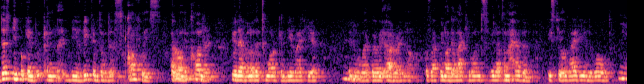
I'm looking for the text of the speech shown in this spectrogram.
these people can do, can be victims of these conflicts around the corner, you never know that tomorrow can be right here. You know, mm-hmm. like where we are right now. Because like we're not the lucky ones. We're not on heaven. We're still right here in the world. Yeah.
